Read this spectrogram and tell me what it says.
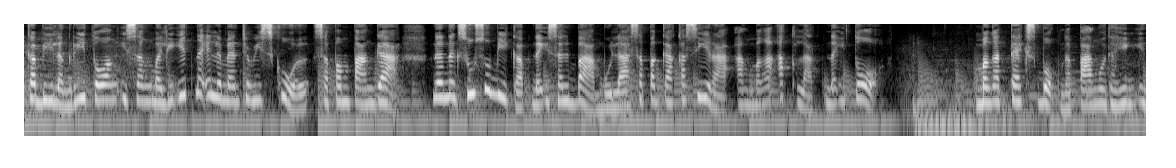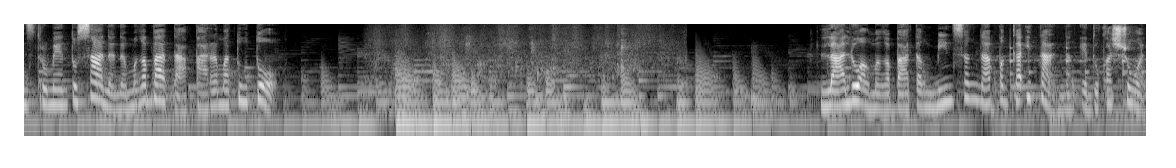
Kabilang rito ang isang maliit na elementary school sa Pampanga na nagsusumikap na isalba mula sa pagkakasira ang mga aklat na ito. Mga textbook na pangunahing instrumento sana ng mga bata para matuto. Lalo ang mga batang minsang napagkaitan ng edukasyon.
